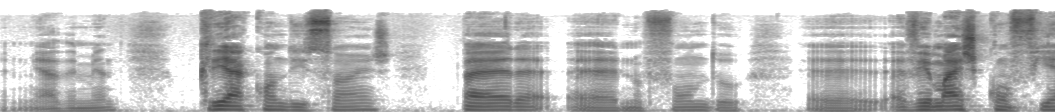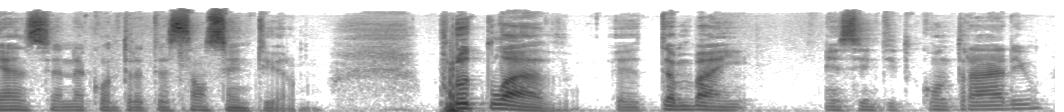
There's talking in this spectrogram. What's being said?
nomeadamente, criar condições para, no fundo, haver mais confiança na contratação sem termo. Por outro lado, também em sentido contrário,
